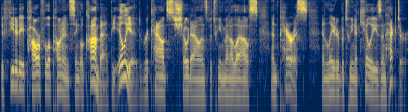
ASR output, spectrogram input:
defeated a powerful opponent in single combat. The Iliad recounts showdowns between Menelaus and Paris, and later between Achilles and Hector.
